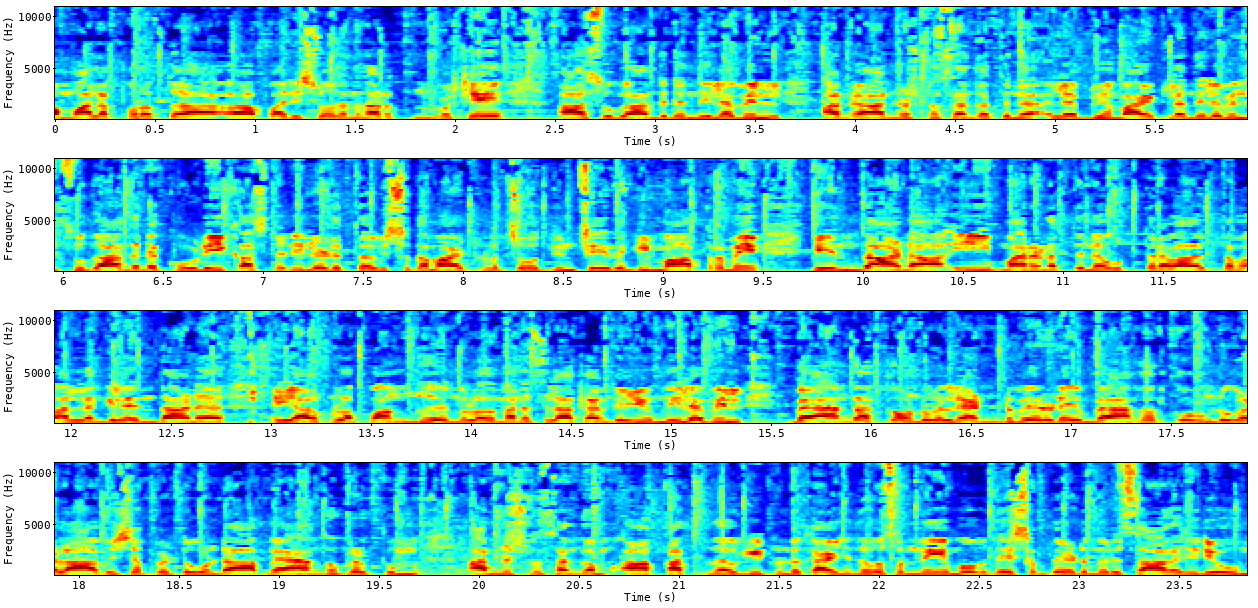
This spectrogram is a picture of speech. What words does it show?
മലപ്പുറത്ത് പരിശോധന നടത്തുന്നു പക്ഷേ സുഗാന്തിന് നിലവിൽ അന്വേഷണ സംഘത്തിന് ലഭ്യമായിട്ടില്ല നിലവിൽ സുഗാന്തിനെ കൂടി കസ്റ്റഡിയിലെടുത്ത് വിശദമായിട്ടുള്ള ചോദ്യം ചെയ്തെങ്കിൽ മാത്രമേ എന്താണ് ഈ മരണത്തിന് ഉത്തരവാദിത്തം അല്ലെങ്കിൽ എന്താണ് ഇയാൾക്കുള്ള പങ്ക് എന്നുള്ളത് മനസ്സിലാക്കാൻ കഴിയും. നിലവിൽ ബാങ്ക് അക്കൌണ്ടുകൾ രണ്ടുപേരുടെയും ബാങ്ക് അക്കൌണ്ടുകൾ ആവശ്യപ്പെട്ടുകൊണ്ട് ആ ബാങ്കുകൾക്കും അന്വേഷണ സംഘം കത്ത് നൽകിയിട്ടുണ്ട്. കഴിഞ്ഞ ദിവസം നിയമോപദേശം തേടുന്ന ഒരു സാഹചര്യവും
